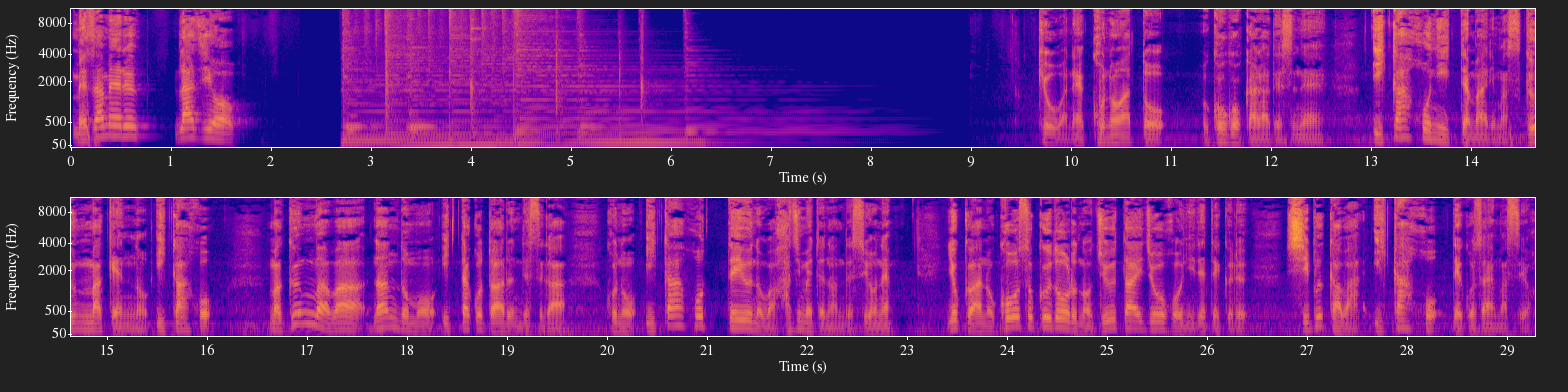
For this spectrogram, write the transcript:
目覚めるラジオ。今日はね、この後、午後からですね、伊香保に行ってまいります。群馬県の伊香保。まあ、群馬は何度も行ったことあるんですが、この伊香保っていうのは初めてなんですよね。よくあの高速道路の渋滞情報に出てくる渋川伊香保でございますよ。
